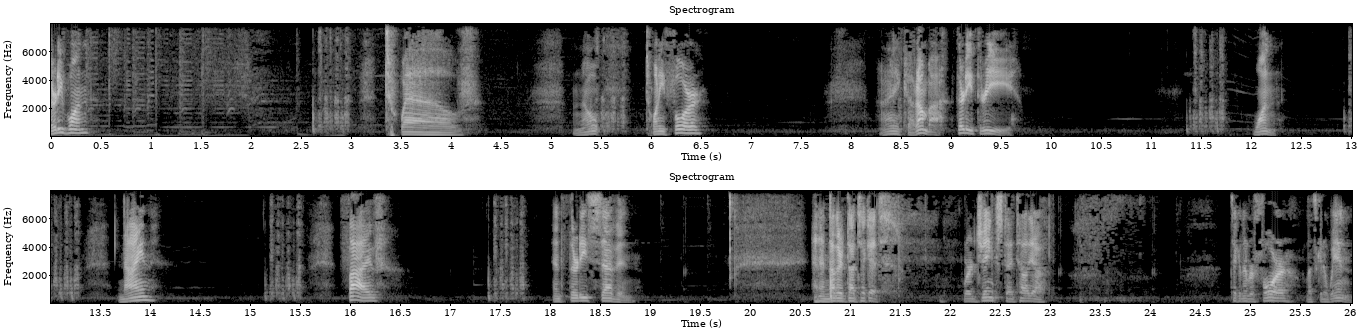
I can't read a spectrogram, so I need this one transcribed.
31. 12. Nope. 24. Ay, caramba. 33. 1. 9. 5. And 37. And another dud ticket. We're jinxed, I tell ya. Ticket number 4. Let's get a win.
